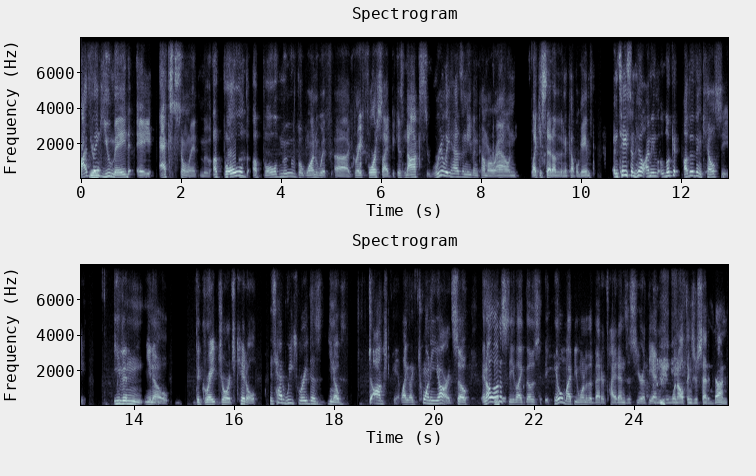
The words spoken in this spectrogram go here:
I think you made a excellent move, a bold, a bold move, but one with uh, great foresight because Knox really hasn't even come around, like you said, other than a couple games. And Taysom Hill, I mean, look at other than Kelce, even you know the great George Kittle has had weeks where he does you know dog shit like like twenty yards. So in all honesty, like those Hill might be one of the better tight ends this year at the end when all things are said and done.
